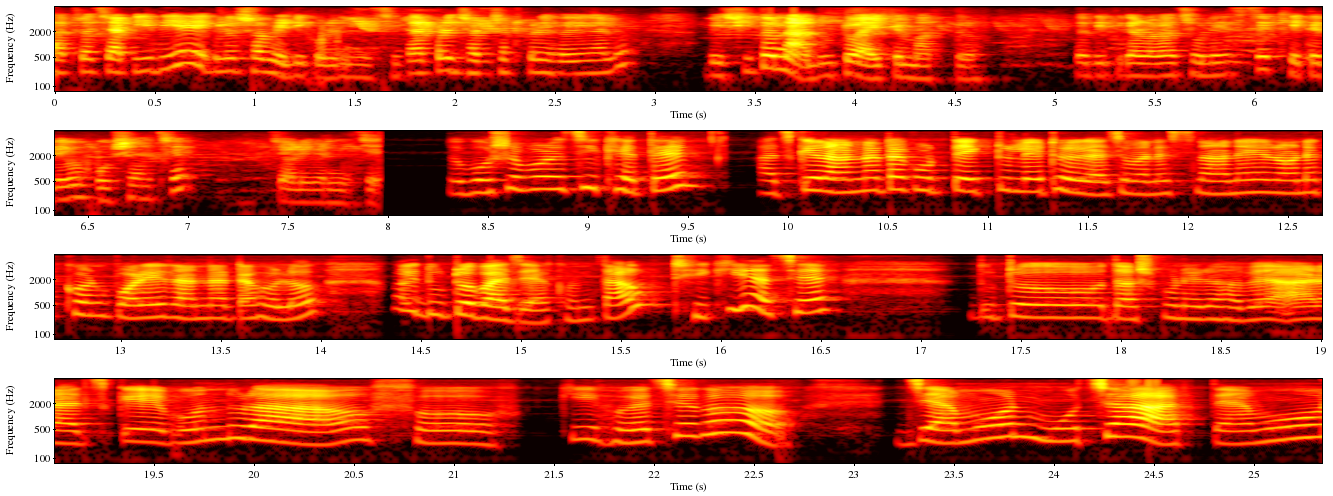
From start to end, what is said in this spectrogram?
ভাতটা চাপিয়ে দিয়ে এগুলো সব রেডি করে নিয়েছি। তারপরে ঝটঝট করে হয়ে গেল। বেশি তো না, দুটো আইটেম মাত্র। তো দীপিকার বাবা চলে এসেছে, খেতে দেবো, বসে আছে। চল এবার নিচে। তো বসে পড়েছি খেতে। আজকে রান্নাটা করতে একটু লেট হয়ে গেছে মানে স্নানের অনেকক্ষণ পরে রান্নাটা হলো। ওই দুটো বাজে এখন, তাও ঠিকই আছে। দুটো দশ পনেরো হবে। আর আজকে বন্ধুরা, ওফ কি হয়েছে গো? যেমন মোচা তেমন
